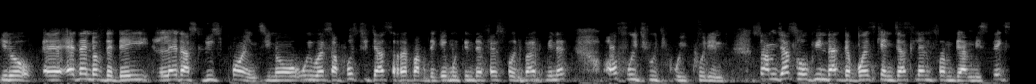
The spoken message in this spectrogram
you know, uh, at the end of the day, let us lose points. You know, we were supposed to just wrap up the game within the first 45 minutes, of which we, we couldn't. So I'm just hoping that the boys can just learn from their mistakes.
